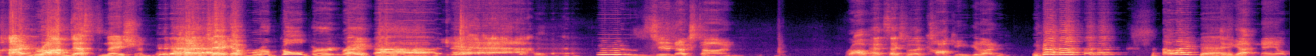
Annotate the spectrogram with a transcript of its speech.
I'm Rob Destination. I'm Jacob Rube Goldberg, right? Ah, Yeah. See you next time. Rob had sex with a cocking gun, I like that. and he got nailed.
